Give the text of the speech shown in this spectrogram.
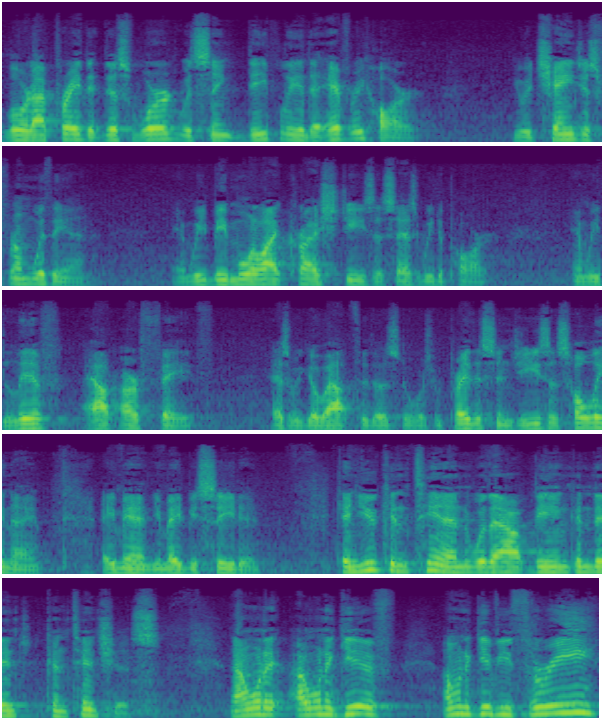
Lord, I pray that this word would sink deeply into every heart. You would change us from within, and we'd be more like Christ Jesus as we depart, and we live out our faith as we go out through those doors. We pray this in Jesus' holy name. Amen. You may be seated. Can you contend without being contentious? Now, I want to, I want to give, I want to give you three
